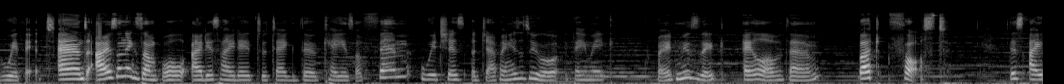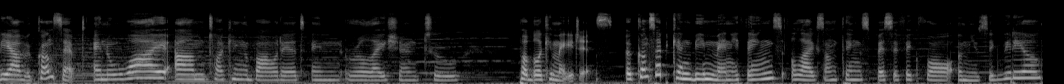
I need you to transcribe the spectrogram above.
with it. And as an example, I decided to take the case of FEMM, which is a Japanese duo. They make great music. I love them. But first, this idea of a concept and why I'm talking about it in relation to public images. A concept can be many things, like something specific for a music video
